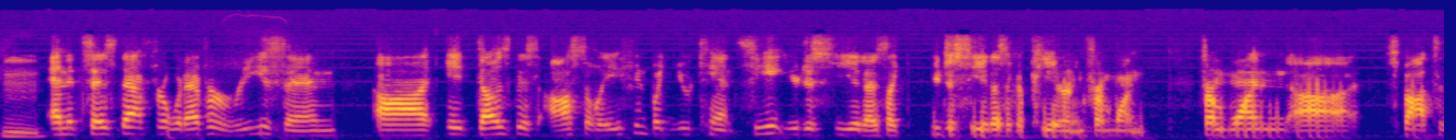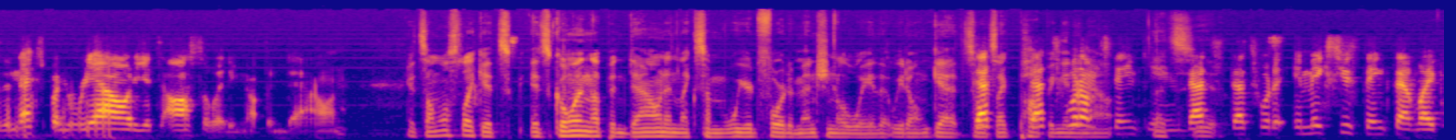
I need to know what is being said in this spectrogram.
Hmm. and it says that for whatever reason uh, it does this oscillation but you can't see it you just see it as like you just see it as like appearing from one from one uh, spot to the next but in reality it's oscillating up and down It's almost like it's it's going up and down in like some weird four dimensional way that we don't get. So that's, it's like popping that's what i'm out. thinking That's that's that's, what it, it makes you think that like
